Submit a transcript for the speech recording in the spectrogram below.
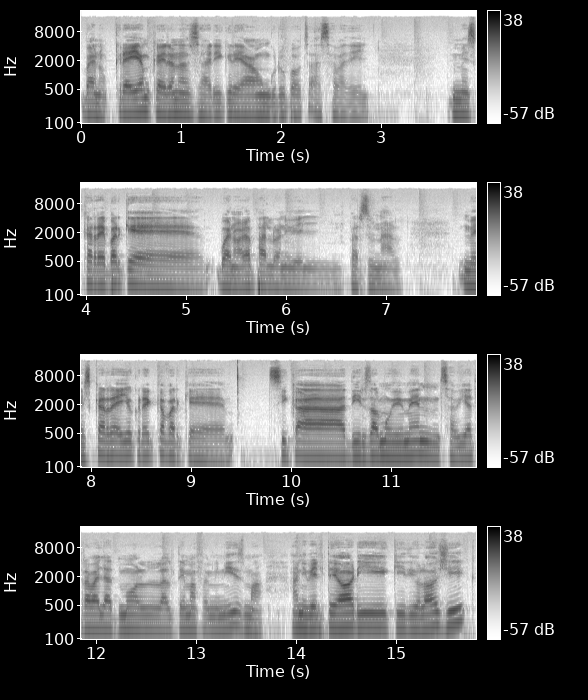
Bueno, creiem que era necessari crear un grup a Sabadell. Més que res perquè... Bueno, ara parlo a nivell personal. Més que res jo crec que perquè sí que dins del moviment s'havia treballat molt el tema feminisme a nivell teòric i ideològic,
